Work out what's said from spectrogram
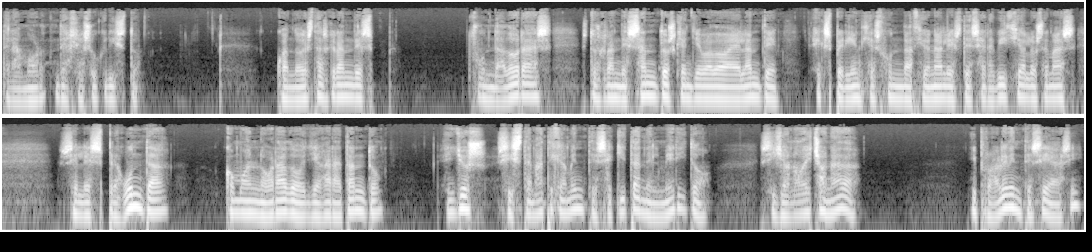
del amor de Jesucristo. Cuando estas grandes fundadoras, estos grandes santos que han llevado adelante experiencias fundacionales de servicio a los demás, se les pregunta cómo han logrado llegar a tanto, ellos sistemáticamente se quitan el mérito si yo no he hecho nada. Y probablemente sea así,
